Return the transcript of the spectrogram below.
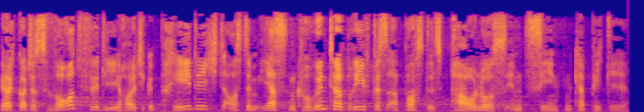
Hört Gottes Wort für die heutige Predigt aus dem ersten Korintherbrief des Apostels Paulus im zehnten Kapitel.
